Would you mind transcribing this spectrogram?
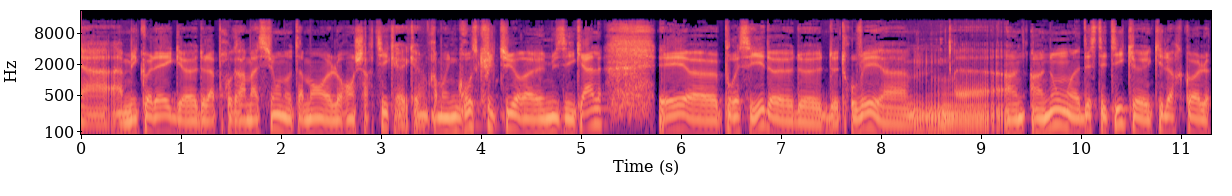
à, mes collègues de la programmation, notamment Laurent Chartier, qui a vraiment une grosse culture euh, musicale, et pour essayer de, de, de trouver un, un, nom d'esthétique qui leur colle.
